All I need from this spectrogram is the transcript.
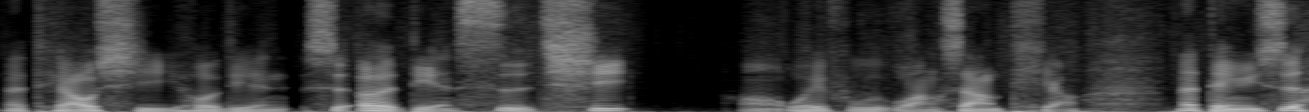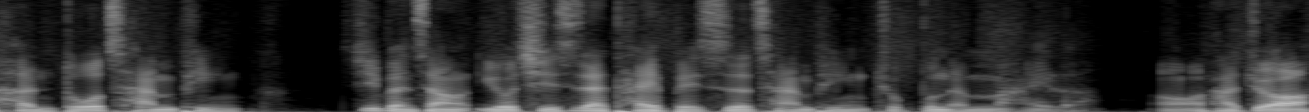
那调息以后点是二点四七哦，微幅往上调，那等于是很多产品基本上，尤其是在台北市的产品就不能买了哦，它就要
